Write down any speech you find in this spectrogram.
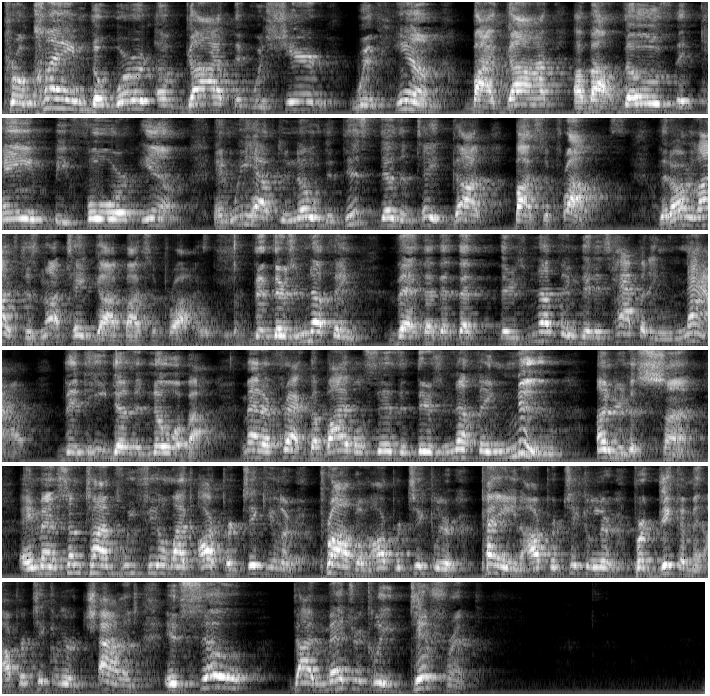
proclaim the word of God that was shared with him by God about those that came before him. And we have to know that this doesn't take God by surprise. That our life does not take God by surprise. That there's nothing that, that, that, that there's nothing that is happening now that he doesn't know about. Matter of fact, the Bible says that there's nothing new under the sun. Amen. Sometimes we feel like our particular problem, our particular pain, our particular predicament, our particular challenge is so diametrically different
